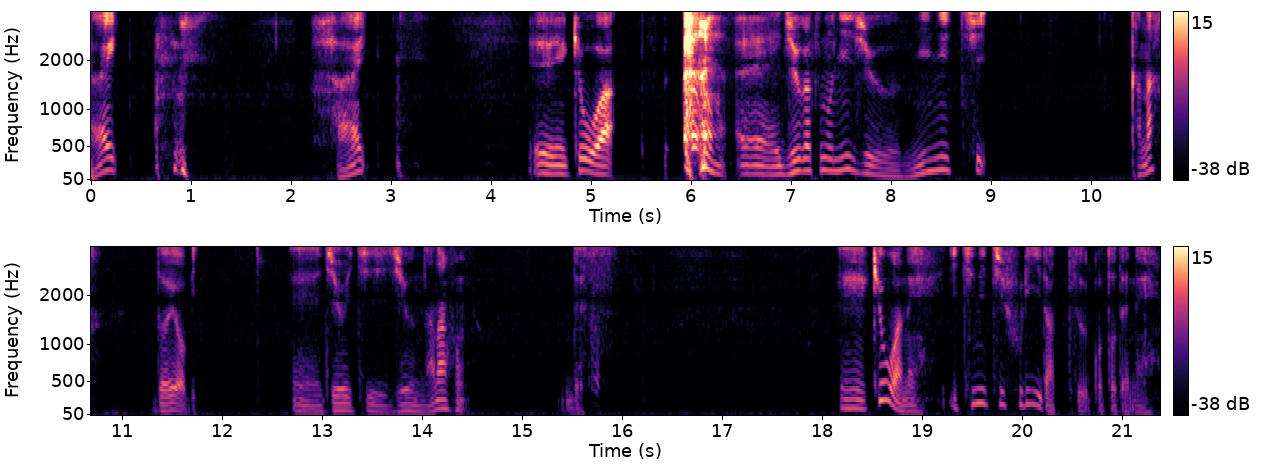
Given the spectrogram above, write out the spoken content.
はい。はい。えー今日は、えー10月の22日かな？土曜日、えー11時17分です。えー今日はね、一日フリーだっつうことでね、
